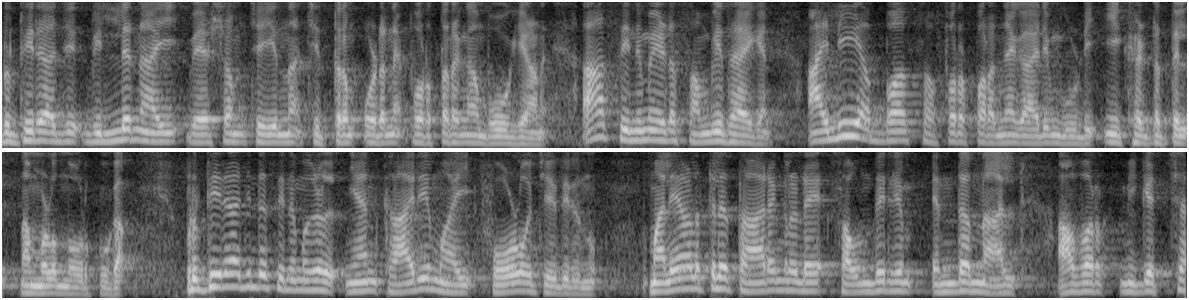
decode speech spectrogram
പൃഥ്വിരാജ് വില്ലനായി വേഷം ചെയ്യുന്ന ചിത്രം ഉടനെ പുറത്തിറങ്ങാൻ പോവുകയാണ്. ആ സിനിമയുടെ സംവിധായകൻ അലി അബ്ബാസ് സഫർ പറഞ്ഞ കാര്യം കൂടി ഈ ഘട്ടത്തിൽ നമ്മളൊന്ന് ഓർക്കുക. പൃഥ്വിരാജിന്റെ സിനിമകൾ ഞാൻ കാര്യമായി ഫോളോ ചെയ്തിരുന്നു. മലയാളത്തിലെ താരങ്ങളുടെ സൗന്ദര്യം എന്തെന്നാൽ അവർ മികച്ച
